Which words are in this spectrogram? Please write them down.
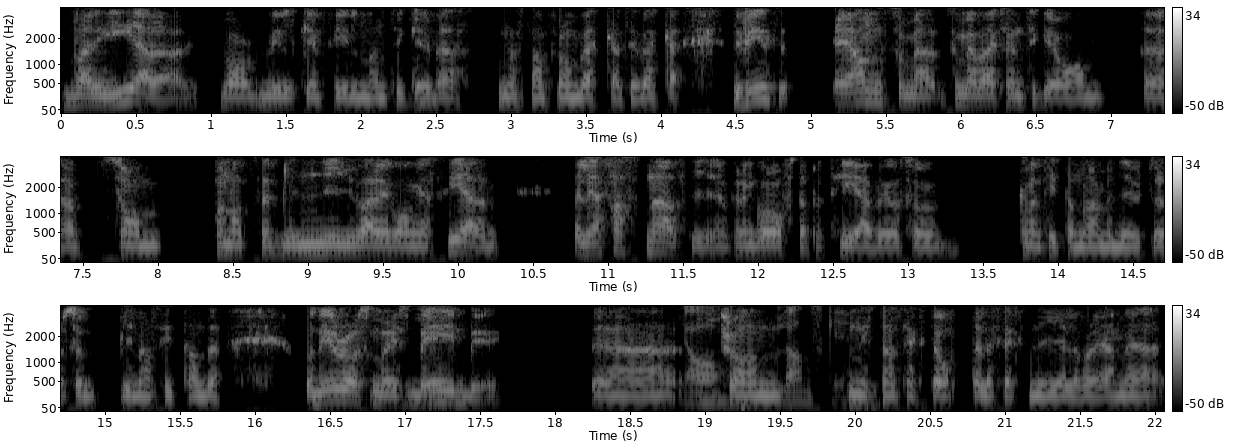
varierar vad, vilken film man tycker är bäst nästan från vecka till vecka. Det finns en som jag, som jag verkligen tycker om eh, som på något sätt blir ny varje gång jag ser den. Eller jag fastnar alltid i den för den går ofta på tv och så ska man titta några minuter och så blir man sittande. Och det är Rosemary's Baby. Eh, Ja, från Polanski. 1968 eller 69 eller vad det är med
